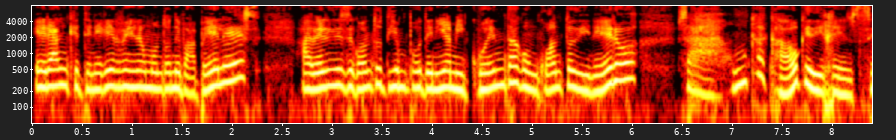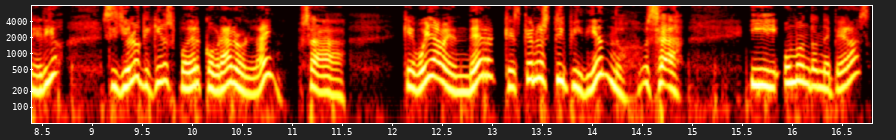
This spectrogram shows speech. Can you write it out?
eran que tenía que rellenar un montón de papeles, a ver desde cuánto tiempo tenía mi cuenta, con cuánto dinero. O sea, un cacao que dije, ¿en serio? Si yo lo que quiero es poder cobrar online. O sea, que voy a vender, que es que no estoy pidiendo. O sea, y un montón de pegas.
